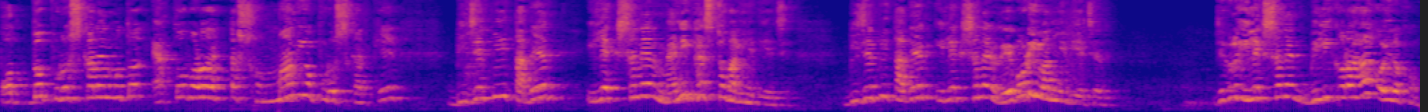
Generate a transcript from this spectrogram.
পদ্ম পুরস্কারের মতো এত বড় একটা সম্মানীয় পুরস্কারকে বিজেপি তাদের ইলেকশনের ম্যানিফেস্টো বানিয়ে দিয়েছে। বিজেপি তাদের ইলেকশনের রেবড়ি বানিয়ে দিয়েছে। যেগুলো ইলেকশনে বিলি করা হয় ওই রকম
